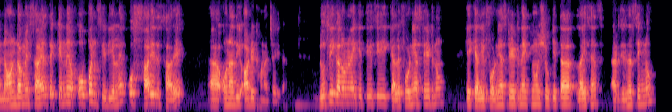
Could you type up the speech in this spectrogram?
ਨਾਨ ਡੋਮਿਸਾਈਲ ਤੇ ਕਿੰਨੇ ਓਪਨ ਸੀਡੀਐਲ ਨੇ, ਉਹ ਸਾਰੇ ਦੇ ਸਾਰੇ ਉਹਨਾਂ ਦੀ ਆਡਿਟ ਹੋਣਾ ਚਾਹੀਦਾ। ਦੂਸਰੀ ਗੱਲ ਉਹਨਾਂ ਨੇ ਕੀਤੀ ਸੀ ਕੈਲੀਫੋਰਨੀਆ ਸਟੇਟ ਨੂੰ ਕਿ ਕੈਲੀਫੋਰਨੀਆ ਸਟੇਟ ਨੇ ਕਿਉਂ ਇਸ਼ੂ ਕੀਤਾ ਲਾਇਸੈਂਸ ਅਰਜਿੰਦਰ ਸਿੰਘ ਨੂੰ।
